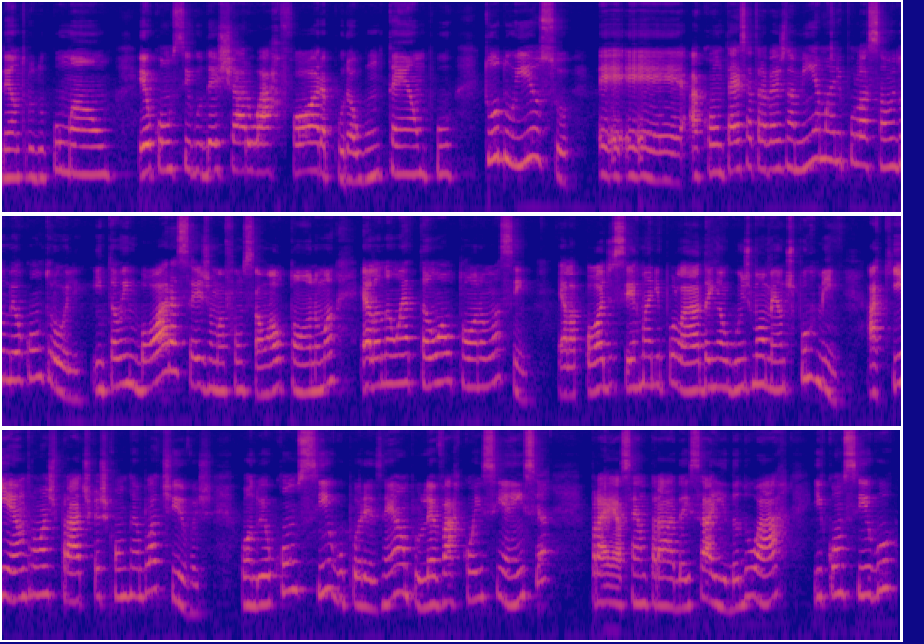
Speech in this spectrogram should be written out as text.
dentro do pulmão, eu consigo deixar o ar fora por algum tempo. Tudo isso é, é, é, acontece através da minha manipulação e do meu controle. Então, embora seja uma função autônoma, ela não é tão autônoma assim. Ela pode ser manipulada em alguns momentos por mim. Aqui entram as práticas contemplativas, quando eu consigo, por exemplo, levar consciência para essa entrada e saída do ar e consigo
